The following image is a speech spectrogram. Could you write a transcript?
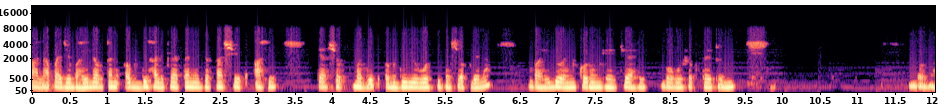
आला पाहिजे. बाही लावताना अगदी हलक्या हाताने जसा शेप आहे त्या शेपमध्ये अगदी व्यवस्थित अशी आपल्याला बाही जॉईन करून घ्यायची आहे. बघू शकताय तुम्ही. बघा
